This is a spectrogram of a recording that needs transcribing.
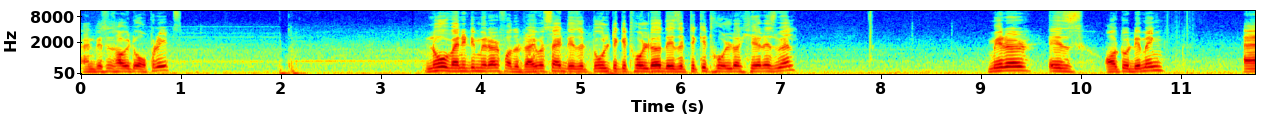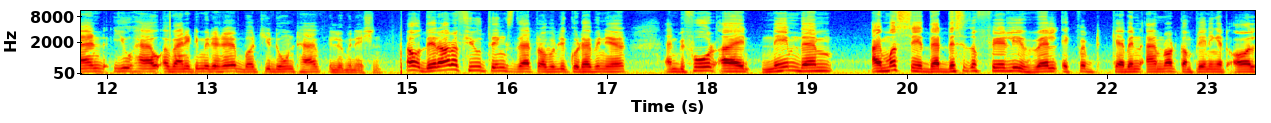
and this is how it operates. No vanity mirror for the driver side. There's a toll ticket holder. There's a ticket holder here as well. Mirror is auto dimming and you have a vanity mirror here but you don't have illumination. Now there are a few things that probably could have been here and before I name them I must say that this is a fairly well equipped cabin. I am not complaining at all.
